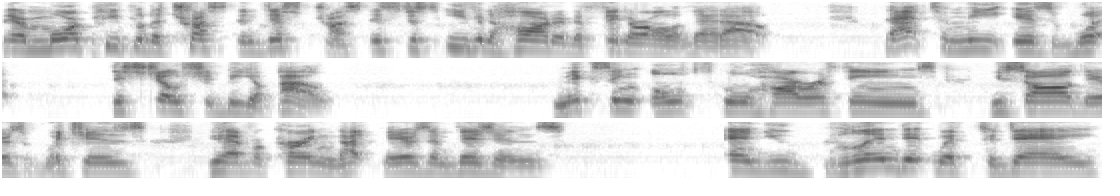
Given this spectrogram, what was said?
There are more people to trust and distrust. It's just even harder to figure all of that out. That to me is what this show should be about. Mixing old school horror themes. You saw there's witches, you have recurring nightmares and visions, and you blend it with today.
